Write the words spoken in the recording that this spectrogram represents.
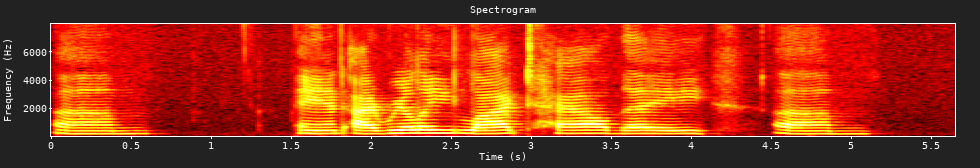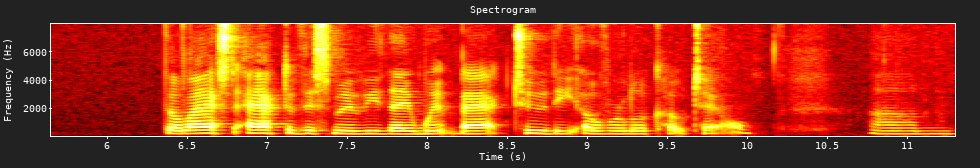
Um, and I really liked how they, um, the last act of this movie, they went back to the Overlook Hotel. Um,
